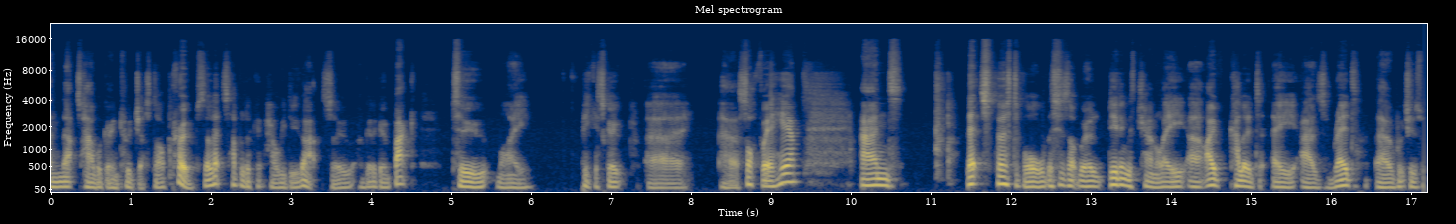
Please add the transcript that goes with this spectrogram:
And that's how we're going to adjust our probe. So let's have a look at how we do that. So I'm going to go back to my Picoscope uh, uh, software here. And Let's first of all, this is what we're dealing with channel A. have uh, colored A as red, uh, which is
